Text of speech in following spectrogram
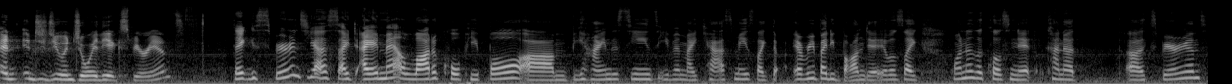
And, and did you enjoy the experience? The experience, yes, I, I met a lot of cool people um, behind the scenes. Even my castmates, like the, everybody bonded. It was like one of the close knit kind of uh, experience.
